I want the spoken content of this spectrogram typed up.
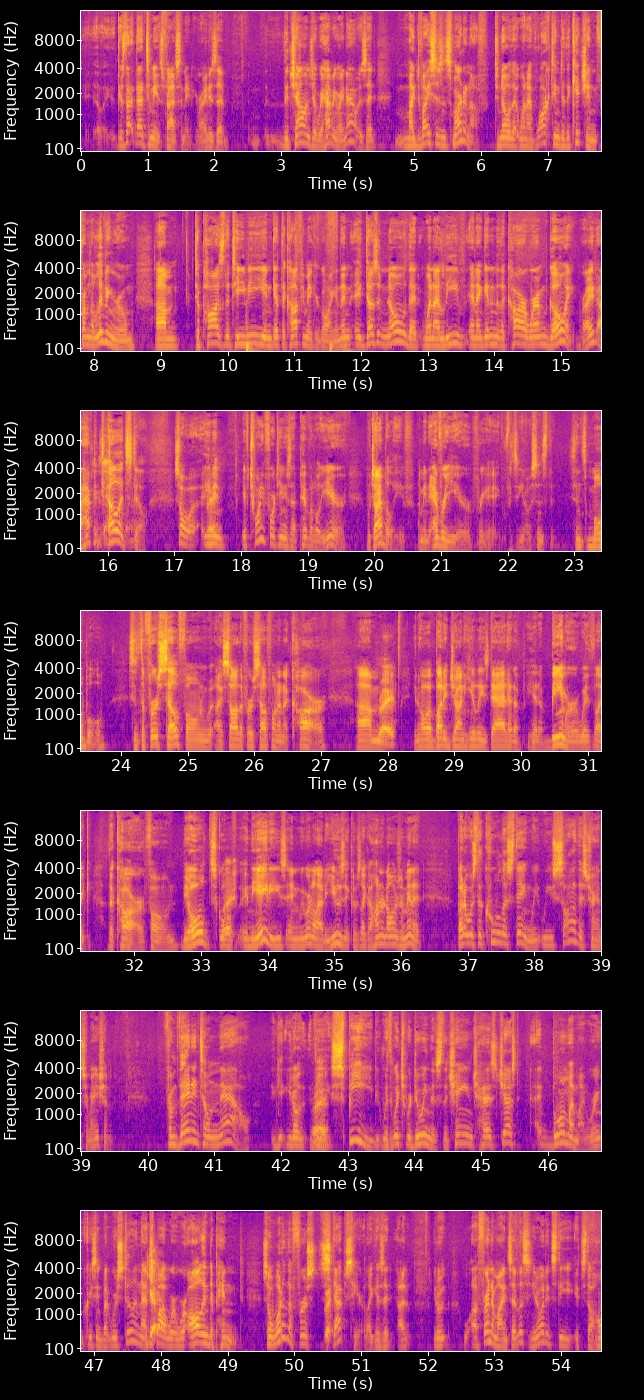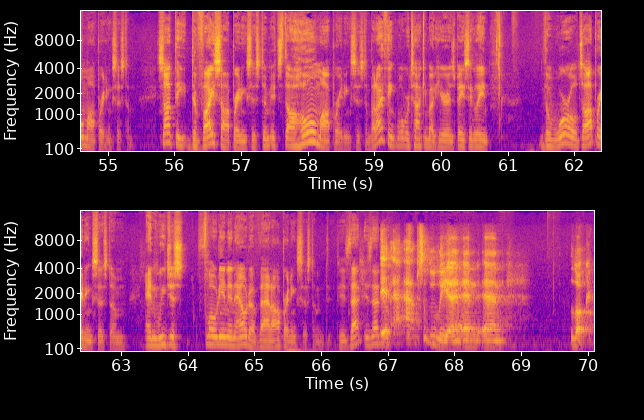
because that, that to me is fascinating, right? Is that the challenge that we're having right now is that my device isn't smart enough to know that when I've walked into the kitchen from the living room um, to pause the TV and get the coffee maker going, and then it doesn't know that when I leave and I get into the car where I'm going, right? I have to exactly. tell it still. So uh, I mean, if 2014 is that pivotal year, which I believe, I mean, every year for you know since the, since mobile, since the first cell phone, I saw the first cell phone in a car. Um, right. You know, a buddy John Healy's dad had a he had a Beamer with like the car phone, the old school right. in the '80s, and we weren't allowed to use it because it was like hundred dollars a minute, but it was the coolest thing. We we saw this transformation. From then until now, you, you know, the right. speed with which we're doing this, the change has just uh, blown my mind. We're increasing, but we're still in that yeah. spot where we're all independent. So, what are the first right. steps here? Like, is it, uh, you know, a friend of mine said, "Listen, you know what? It's the it's the home operating system." It's not the device operating system, it's the home operating system. But I think what we're talking about here is basically the world's operating system, and we just float in and out of that operating system. Is that is that it, absolutely? And and, and look,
